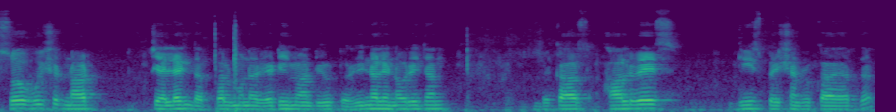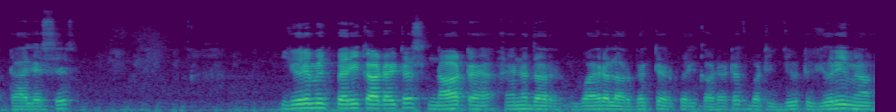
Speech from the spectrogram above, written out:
So we should not challenge the pulmonary edema due to renal in origin because always these patients require the dialysis uremic pericarditis not uh, another viral or bacterial pericarditis but due to uremia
